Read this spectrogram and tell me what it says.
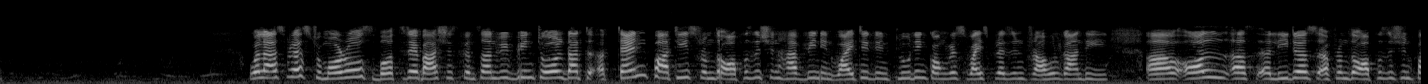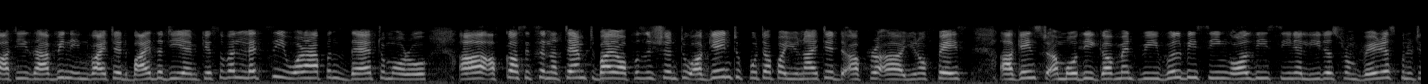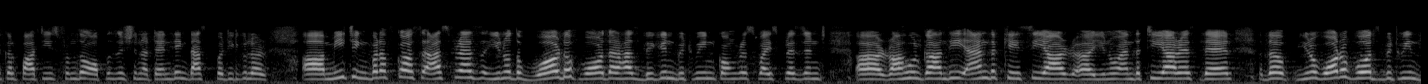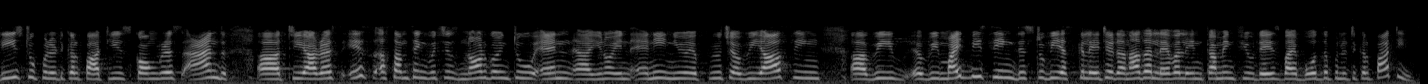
Well, as far as tomorrow's birthday bash is concerned, we've been told that uh, 10 parties from the opposition have been invited, including Congress Vice President Rahul Gandhi. Uh, all uh, leaders uh, from the opposition parties have been invited by the DMK. So, well, let's see what happens there tomorrow. Uh, of course, it's an attempt by opposition to again to put up a united, uh, uh, you know, face against a Modi government. We will be seeing all these senior leaders from various political parties from the opposition attending that particular uh, meeting. But of course, as far as, you know, the word of war that has begun between Congress Vice President uh, Rahul Gandhi and the KCR, uh, you know, and the TRS there, the, you know, war of words between these two political parties, Congress and uh, TRS, is uh, something which is not going to end, uh, you know, in any near future. We are seeing, uh, we, we might be seeing this to be escalated another level in coming few days by both the political parties.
